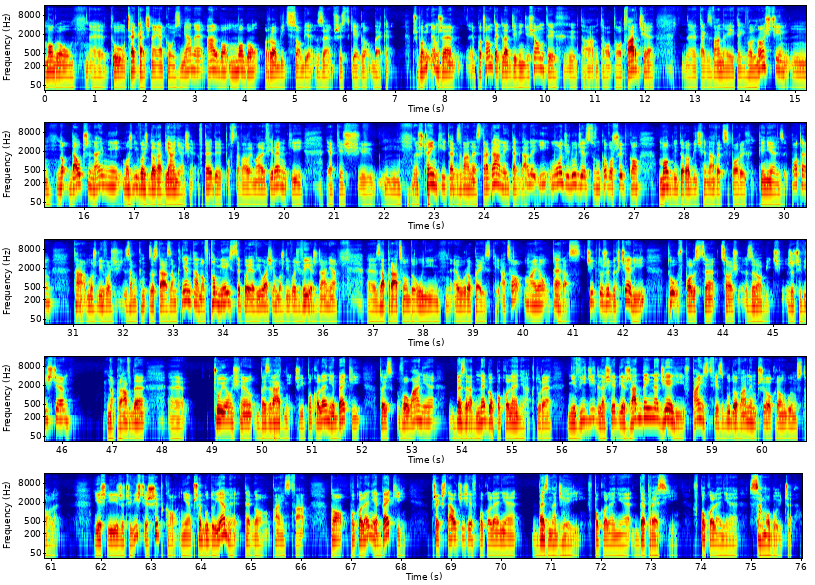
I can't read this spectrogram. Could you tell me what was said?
mogą e, tu czekać na jakąś zmianę, albo mogą robić sobie ze wszystkiego bekę. Przypominam, że początek lat 90., ta, to, to otwarcie e, tak zwanej tej wolności, mm, no, dał przynajmniej możliwość dorabiania się. Wtedy powstawały małe firemki, jakieś mm, szczęki tak zwane, stragany i tak dalej i młodzi ludzie stosunkowo szybko mogli dorobić się nawet sporych pieniędzy. Potem ta możliwość zamk została zamknięta, no w to miejsce pojawiła się możliwość wyjeżdżania za pracą do Unii Europejskiej. A co mają teraz? Ci, którzy by chcieli tu w Polsce coś zrobić. Rzeczywiście, naprawdę e, czują się bezradni, czyli pokolenie Beki to jest wołanie bezradnego pokolenia, które nie widzi dla siebie żadnej nadziei w państwie zbudowanym przy okrągłym stole. Jeśli rzeczywiście szybko nie przebudujemy tego państwa, to pokolenie Beki przekształci się w pokolenie beznadziei, w pokolenie depresji, w pokolenie samobójcze.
